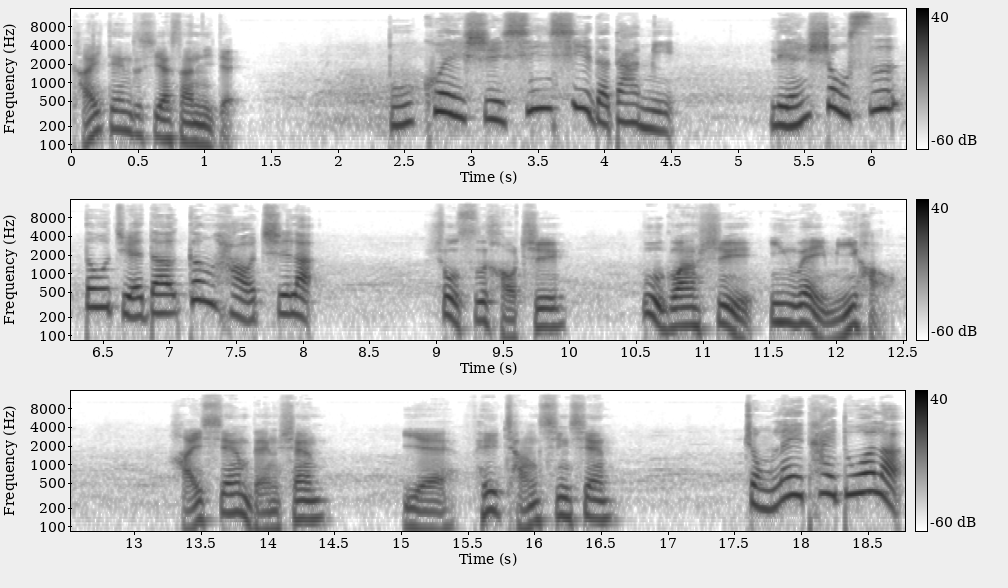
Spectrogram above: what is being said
回転寿司屋さんにて。不愧是心细的大米。连寿司都觉得更好吃了。寿司好吃不光是因为米好。海鲜本身也非常新鲜。种类太多了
